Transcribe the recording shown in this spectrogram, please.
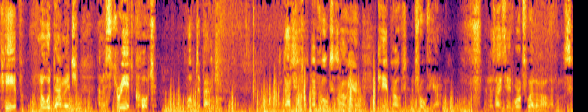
cape, no damage and a straight cut up the back. And that, that folks is how you cape out a trophy animal. And as I said, works well on all animals.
